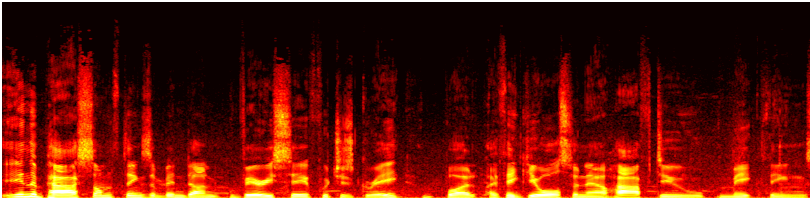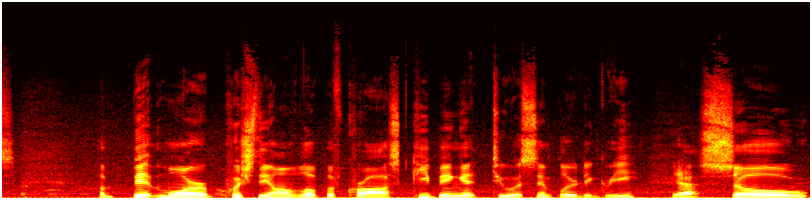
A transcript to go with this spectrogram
In the past, some things have been done very safe, which is great, but I think you also now have to make things a bit more push the envelope of cross, keeping it to a simpler degree. Yeah. So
